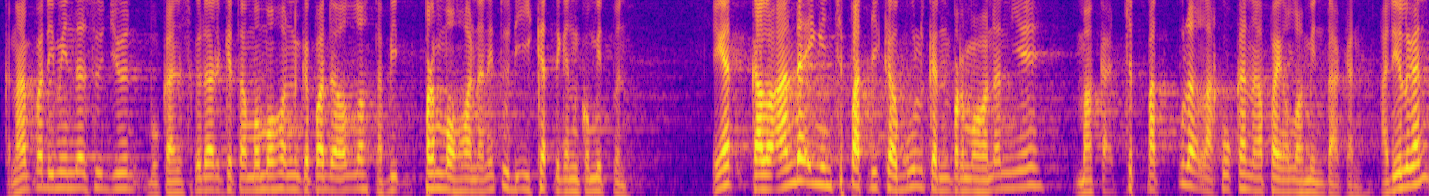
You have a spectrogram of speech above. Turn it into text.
Kenapa diminta sujud? Bukan sekedar kita memohon kepada Allah, tapi permohonan itu diikat dengan komitmen. Ingat, kalau Anda ingin cepat dikabulkan permohonannya, maka cepat pula lakukan apa yang Allah mintakan. Adil kan?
